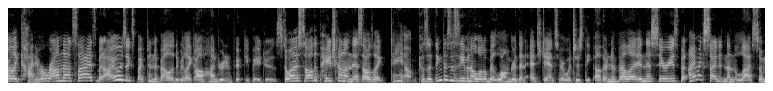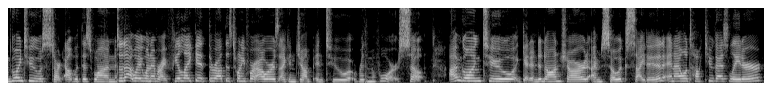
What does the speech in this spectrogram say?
are like kind of around that size, but I always expect a novella to be like 150 pages. So when I saw the page count on this, I was like, damn, because I think this is even a little bit longer than Edge Dancer, which is the other novella in this series, but I'm excited nonetheless, so I'm going to start out with this one. So that way, whenever I feel like it throughout this 24 hours, I can jump into Rhythm of War. So I'm going to get into Dawn Shard. I'm so excited, and I will talk to you guys later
